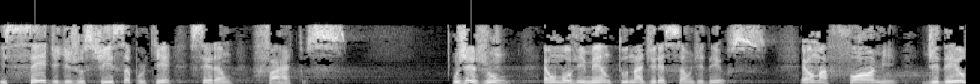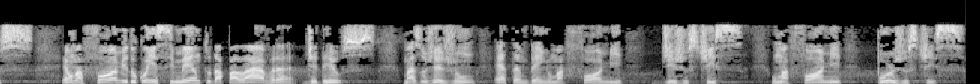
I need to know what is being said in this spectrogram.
e sede de justiça, porque serão fartos. O jejum é um movimento na direção de Deus. É uma fome de Deus. É uma fome do conhecimento da palavra de Deus. Mas o jejum é também uma fome de justiça, uma fome por justiça.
